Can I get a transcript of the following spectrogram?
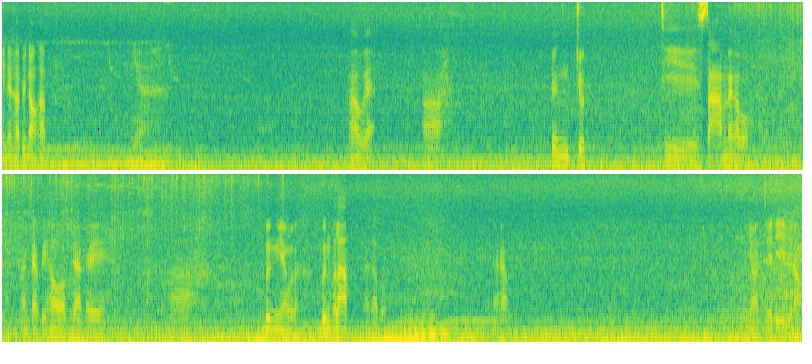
นี่นะครับพี่น้องครับ เนี่ยพาแวะอ่าเป็นจุดที่สามนะครับผม หลังจากที่เขาออกจากไอ้อ่าบึ้งเนียหมดละบึ้งพระรามนะครับผมนะครับหยอดเจดีย์พี่น้อง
